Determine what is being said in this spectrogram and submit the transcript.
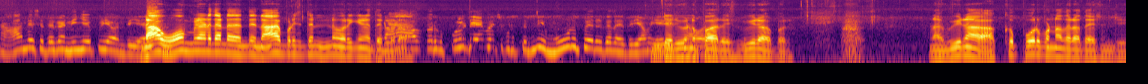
நான் தான் செத்துருக்கேன். நீங்க எப்படியா வந்தீங்க? நான் ஓம் பின்னாடி தாண்டா இருந்தேன் நான் எப்படி செத்தேன் இன்ன வரைக்கும் எனக்கு தெரியலடா. நான் அவருக்கு ஃபுல் டேமேஜ் கொடுத்துருந்தேன் மூணு பேர் இருக்கதை தெரியாம இவனை பாரு வீரா பாரு. நான் வீணா அக்க போர் பண்ணாதடா தயவு செஞ்சு.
